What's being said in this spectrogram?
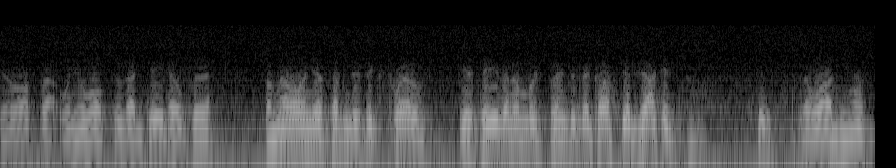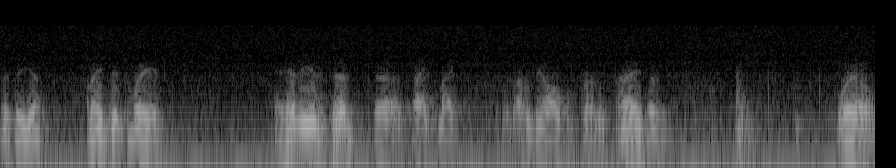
you're off that when you walk through that gate out there. From now on, you're 7612. You see, the number's printed across your jacket. See, the warden wants to see you. Right this way. Here he is, sir. Yeah, thanks, Mike. Well, that'll be all for friends. Aye, sir. Well,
